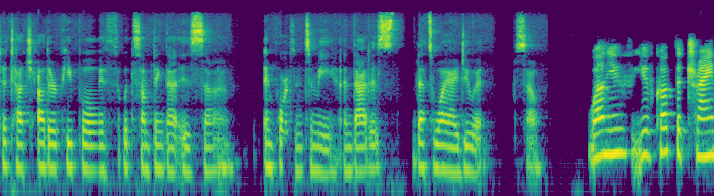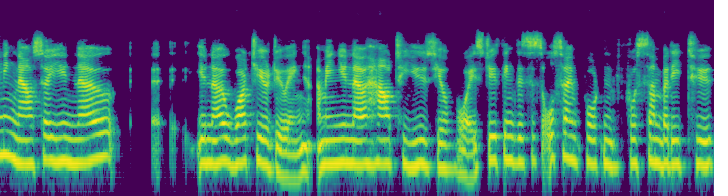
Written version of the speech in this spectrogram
to touch other people with with something that is uh, important to me, and that is that's why I do it. So, well, you've you've got the training now, so you know uh, you know what you're doing. I mean, you know how to use your voice. Do you think this is also important for somebody to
